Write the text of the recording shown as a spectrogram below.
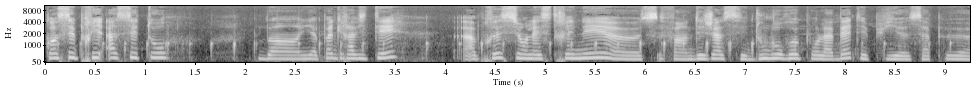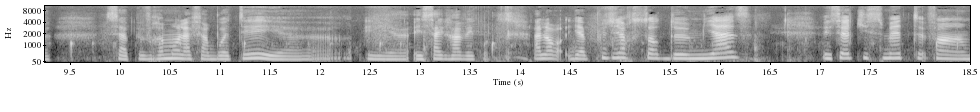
quand c'est pris assez tôt, ben il n'y a pas de gravité. Après, si on laisse traîner, déjà c'est douloureux pour la bête et puis ça peut, ça peut vraiment la faire boiter et, s'aggraver. Alors il y a plusieurs sortes de miasmes et celles qui se mettent, enfin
